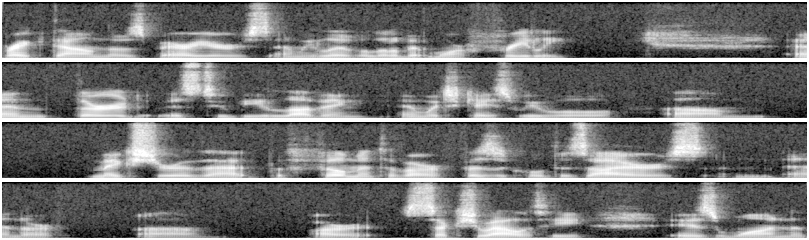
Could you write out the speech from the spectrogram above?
break down those barriers and we live a little bit more freely. And third is to be loving, in which case we will um, make sure that the fulfillment of our physical desires and, and our uh, our sexuality is one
